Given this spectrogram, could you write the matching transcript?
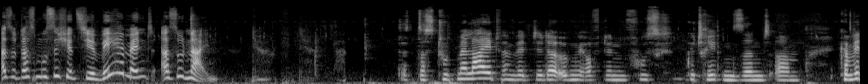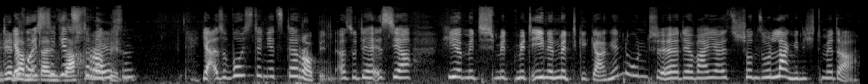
also das muss ich jetzt hier vehement, also nein. das, das tut mir leid, wenn wir dir da irgendwie auf den Fuß getreten sind. Ähm, können wir dir Ja, da mit deinen Sachen helfen? Ja, also wo ist denn jetzt der Robin? Also der ist ja hier mit, mit, mit Ihnen mitgegangen und äh, der war ja jetzt schon so lange nicht mehr da.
